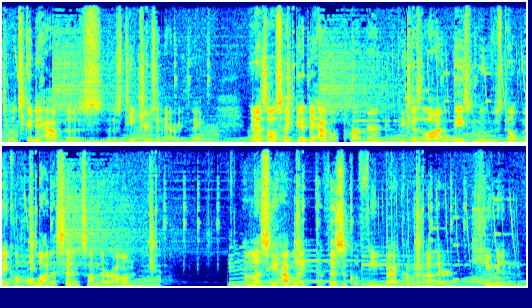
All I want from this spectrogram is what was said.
So it's good to have those those teachers and everything. And it's also good to have a partner because a lot of these moves don't make a whole lot of sense on their own unless you have like the physical feedback of another human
